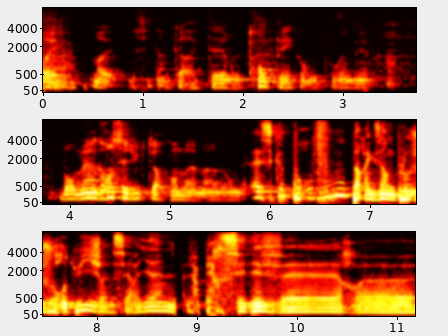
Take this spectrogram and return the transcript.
Oui, ouais, c'est un caractère trompé, comme on pourrait dire. Bon, mais un grand séducteur quand même. Hein, Est-ce que pour vous, par exemple, aujourd'hui, j'en sais rien, la percée des vers, euh,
